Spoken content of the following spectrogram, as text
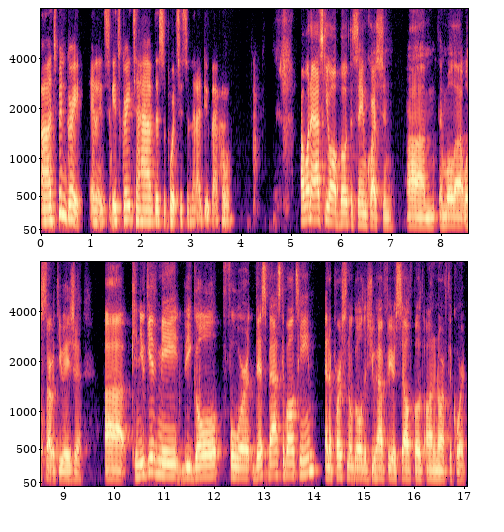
uh, it's been great, and it's it's great to have the support system that I do back home. I want to ask you all both the same question, um, and we'll uh, we'll start with you, Aisha. Uh, can you give me the goal for this basketball team and a personal goal that you have for yourself, both on and off the court?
